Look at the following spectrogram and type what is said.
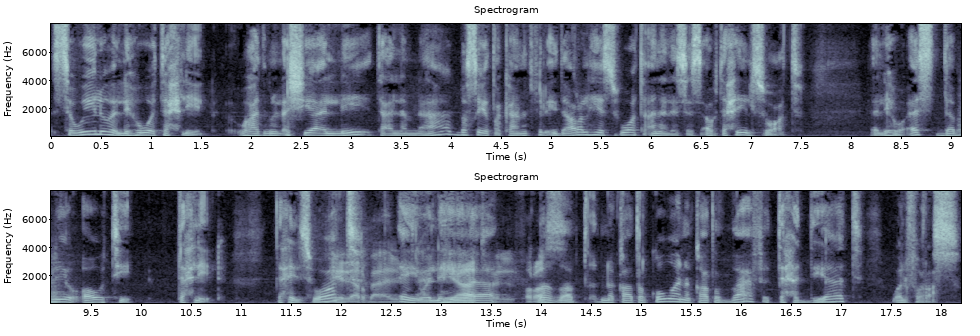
سوي له اللي هو تحليل. وهذه من الأشياء اللي تعلمناها بسيطة كانت في الإدارة اللي هي SWOT analysis أو تحليل SWOT اللي هو S W O T تحليل. تحليل سوات الاربعه أيوة، اللي هي- بالضبط نقاط القوة نقاط الضعف التحديات والفرص.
